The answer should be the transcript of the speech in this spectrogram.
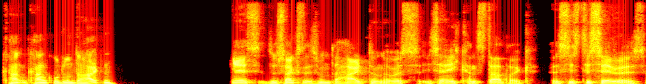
Kann, kann gut unterhalten. Yes, du sagst, es ist Unterhaltung, aber es ist eigentlich kein Star Trek. Es ist dasselbe. Es,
